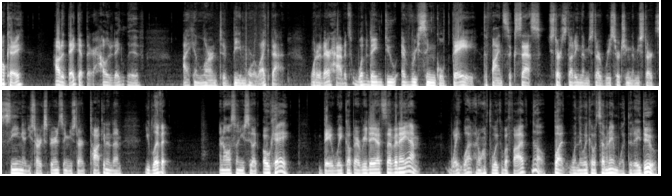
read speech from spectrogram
okay how did they get there? How did they live? I can learn to be more like that. What are their habits? What do they do every single day to find success? You start studying them, you start researching them, you start seeing it, you start experiencing, you start talking to them, you live it. And all of a sudden you see, like, okay, they wake up every day at 7 a.m. Wait, what? I don't have to wake up at 5? No. But when they wake up at 7 a.m., what do they do?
